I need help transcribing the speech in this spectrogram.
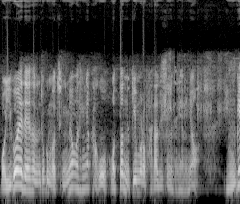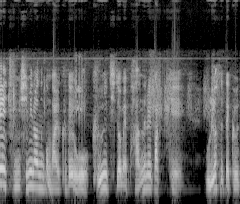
뭐 이거에 대해서는 조금 뭐 증명은 생략하고 어떤 느낌으로 받아주시면 되냐면요. 무게 중심이라는 건 말 그대로 그 지점에 바늘을 딱 이렇게 올렸을 때 그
